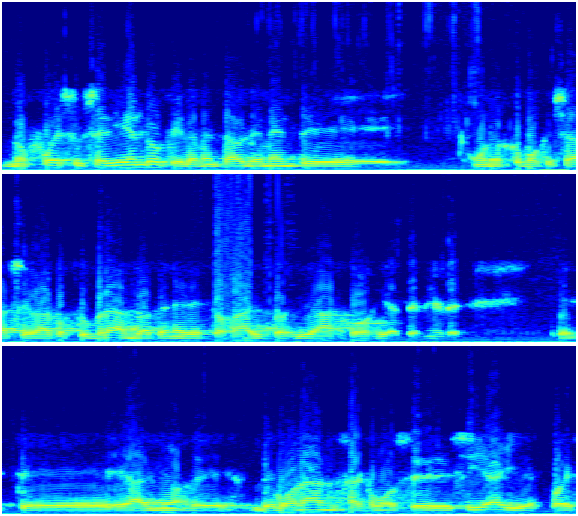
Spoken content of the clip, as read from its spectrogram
no fue sucediendo, que lamentablemente uno es como que ya se va acostumbrando a tener estos altos y bajos y a tener este, años de, bonanza, como se decía, y después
